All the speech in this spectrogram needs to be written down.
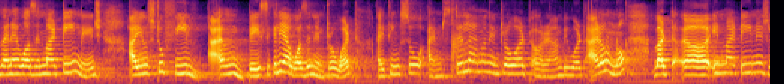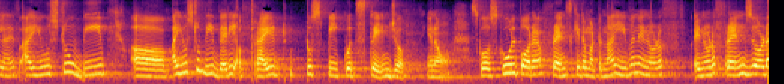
when I was in my teenage, I used to feel I'm basically I was an introvert. I think so. I'm still I'm an introvert or ambivert. I don't know. But uh, in my teenage life, I used to be uh, I used to be very afraid to speak with stranger. You know, so school போகிறேன் ஃப்ரெண்ட்ஸ் கிட்ட மட்டும்தான் ஈவன் என்னோட என்னோட ஃப்ரெண்ட்ஸோட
